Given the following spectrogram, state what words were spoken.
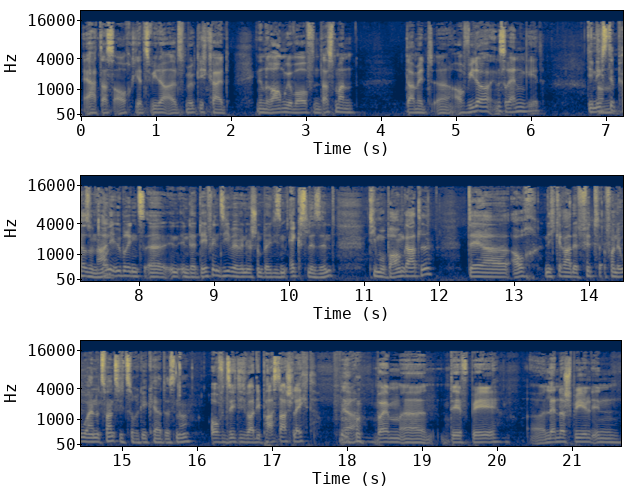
Er hat das auch jetzt wieder als Möglichkeit in den Raum geworfen, dass man damit äh, auch wieder ins Rennen geht. Die nächste um, Personalie übrigens äh, in, in der Defensive, wenn wir schon bei diesem Exle sind, Timo Baumgartel, der auch nicht gerade fit von der U21 zurückgekehrt ist, ne? Offensichtlich war die Pasta schlecht. Ja, beim äh, DFB Länderspiel in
